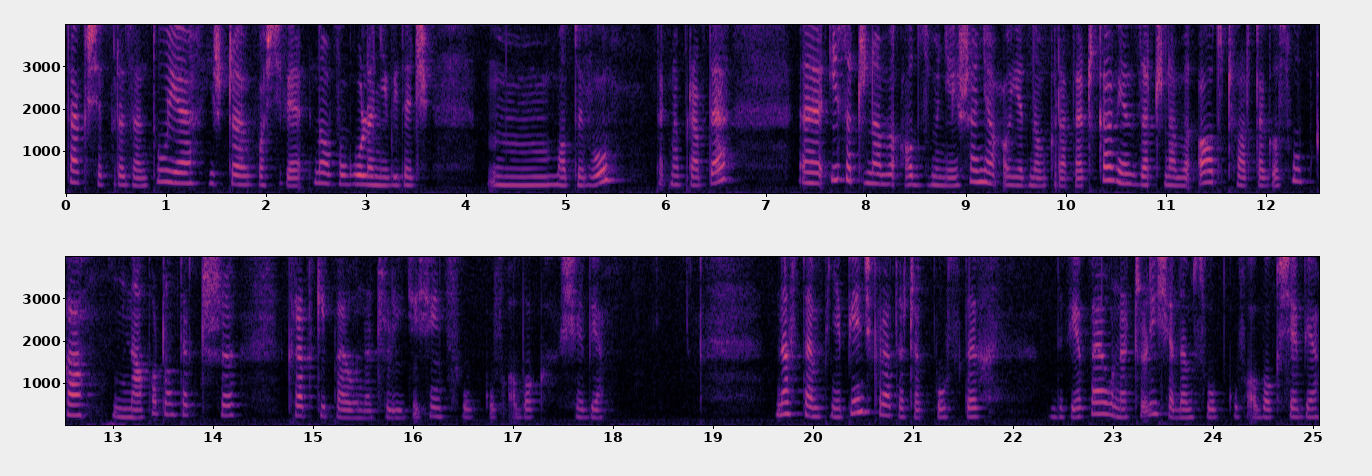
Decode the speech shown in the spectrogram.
tak się prezentuje. Jeszcze właściwie, no w ogóle nie widać mm, motywu, tak naprawdę. E, I zaczynamy od zmniejszenia o jedną krateczkę, więc zaczynamy od czwartego słupka. Na początek trzy kratki pełne, czyli 10 słupków obok siebie. Następnie 5 krateczek pustych, dwie pełne, czyli 7 słupków obok siebie.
